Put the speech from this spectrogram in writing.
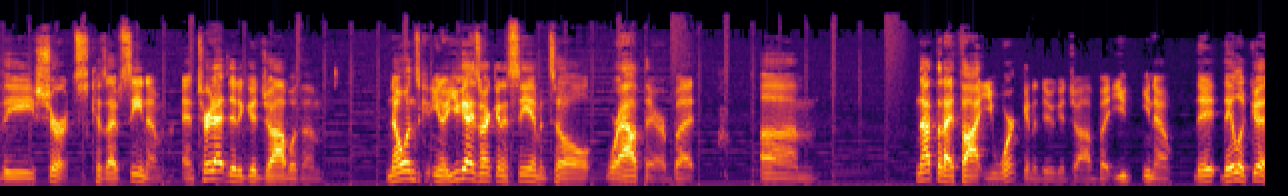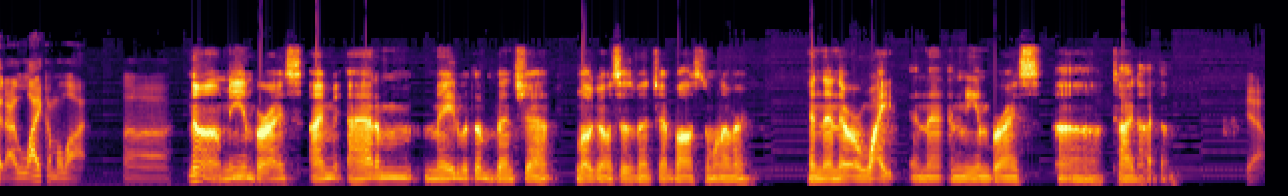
the shirts because I've seen them, and Turdat did a good job with them. No one's, you know, you guys aren't going to see them until we're out there, but, um, not that I thought you weren't going to do a good job, but you, you know, they they look good. I like them a lot. Uh, No, me and Bryce, I, I had them made with a Venchat logo. It says Venchat Boston, whatever. And then they were white, and then me and Bryce uh, tie dyed them. yeah.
